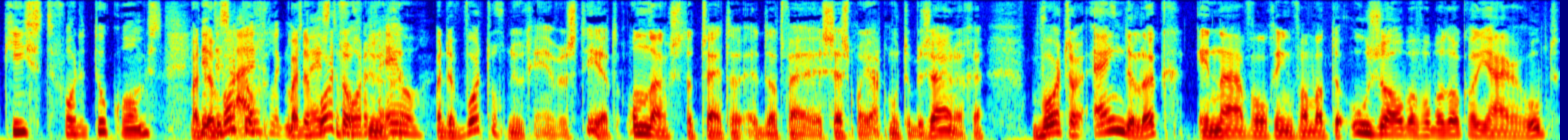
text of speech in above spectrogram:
kiest voor de toekomst. Maar dit is wordt eigenlijk toch, maar nog wordt de vorige nu, eeuw. Maar er wordt toch nu geïnvesteerd? Ondanks dat wij, dat wij 6 miljard moeten bezuinigen... wordt er eindelijk, in navolging van wat de OESO bijvoorbeeld ook al jaren roept...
